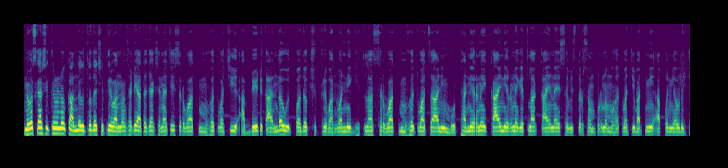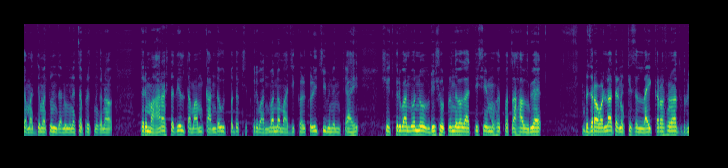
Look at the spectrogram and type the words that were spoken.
नमस्कार शेतकऱ्यांनो कांदा उत्पादक शेतकरी बांधवांसाठी आताच्या क्षणाची सर्वात महत्त्वाची अपडेट कांदा उत्पादक शेतकरी बांधवांनी घेतला सर्वात महत्त्वाचा आणि मोठा निर्णय. काय निर्णय घेतला काय नाही सविस्तर संपूर्ण महत्त्वाची बातमी आपण या व्हिडिओच्या माध्यमातून जाणून घेण्याचा प्रयत्न करणार आहोत. तर महाराष्ट्रातील तमाम कांदा उत्पादक शेतकरी बांधवांना माझी कळकळीची विनंती आहे. शेतकरी बांधवांना व्हिडिओ शेवटपर्यंत बघा अतिशय महत्त्वाचा हा व्हिडिओ आहे. जर आवडला तर नक्कीच लाईक करा. असं तर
